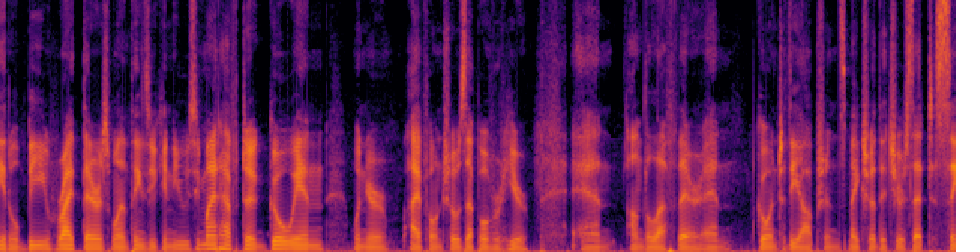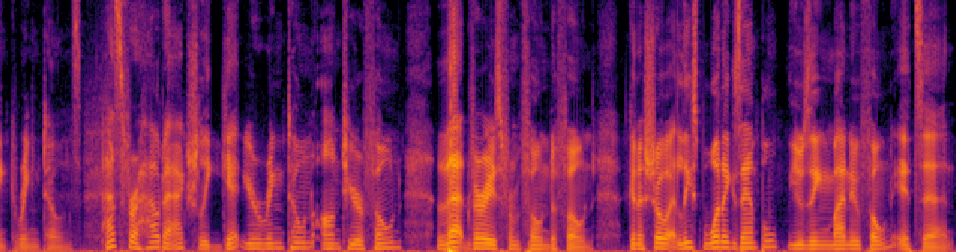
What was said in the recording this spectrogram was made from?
it'll be right there as one of the things you can use. You might have to go in when your iPhone shows up over here and on the left there and go into the options, make sure that you're set to sync ringtones. As for how to actually get your ringtone onto your phone, that varies from phone to phone. I'm going to show at least one example using my new phone. It's an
